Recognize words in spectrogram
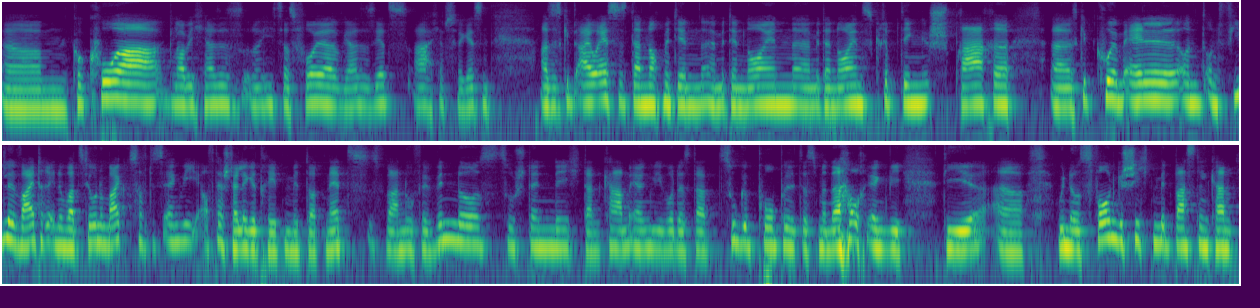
ähm, Cocoa, glaube ich, heißt es, oder hieß das vorher, wie heißt es jetzt? Ah, ich habe es vergessen. Also es gibt iOS ist dann noch mit dem, äh, mit dem neuen, äh, mit der neuen Scripting-Sprache. Äh, es gibt QML und, und viele weitere Innovationen. Microsoft ist irgendwie auf der Stelle getreten mit .NET. Es war nur für Windows zuständig. Dann kam irgendwie, wurde es da zugepopelt, dass man da auch irgendwie die äh, Windows Phone-Geschichten mitbasteln kann.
